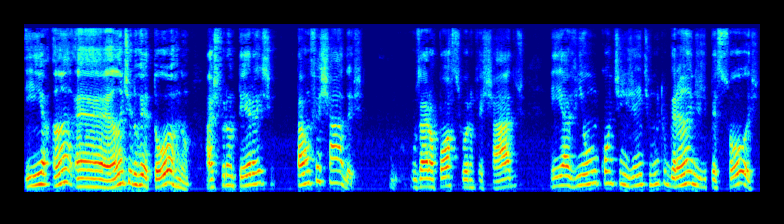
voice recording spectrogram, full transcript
e an, é, antes do retorno, as fronteiras estavam fechadas. Os aeroportos foram fechados e havia um contingente muito grande de pessoas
